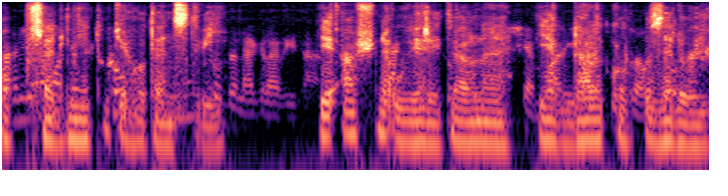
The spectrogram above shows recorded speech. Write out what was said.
o předmětu těhotenství. Je až neuvěřitelné, jak daleko lze dojít.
